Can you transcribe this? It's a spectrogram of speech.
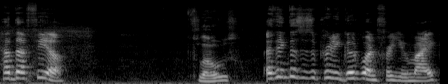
How'd that feel? Flows? I think this is a pretty good one for you, Mike.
